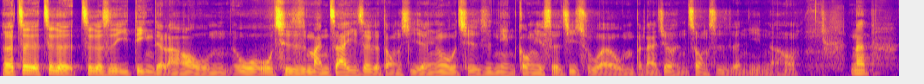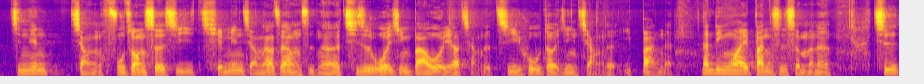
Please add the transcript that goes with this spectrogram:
呃，这个这个这个是一定的。然后我们我我其实是蛮在意这个东西的，因为我其实是念工业设计出来，我们本来就很重视人因。然后，那今天讲服装设计，前面讲到这样子呢，其实我已经把我要讲的几乎都已经讲了一半了。那另外一半是什么呢？其实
